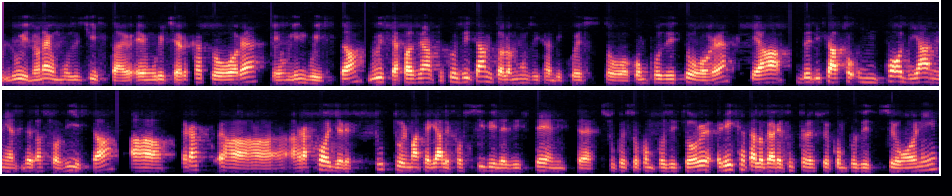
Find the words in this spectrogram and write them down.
lui non è un musicista, è un ricercatore, è un linguista, lui si è appassionato così tanto alla musica di questo compositore che ha dedicato un po' di anni della sua vita a, a, a, raccogliere tutto il materiale possibile esistente su questo compositore, ricatalogare tutte le sue composizioni,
